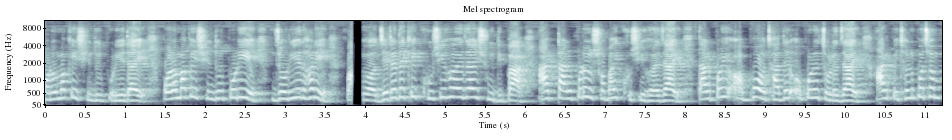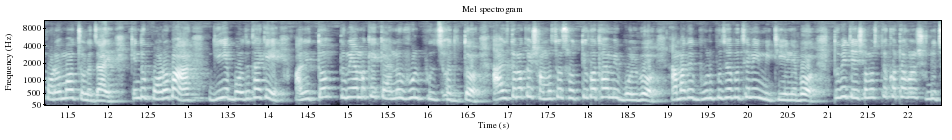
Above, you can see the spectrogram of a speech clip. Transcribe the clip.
পরমাকে সিঁদুর পরিয়ে দেয়। পরমাকে সিঁদুর পরিয়ে জড়িয়ে ধরে যেটা দেখে খুশি হয়ে যায় সুদীপা, আর তারপরেও সবাই খুশি হয়ে যায়। তারপরে অভ্য ছাদের ওপরে চলে যায়, আর পেছন পেছন পরমাও চলে যায়। কিন্তু পরমা গিয়ে বলতে থাকে, আদিত্য, তুমি আমাকে কেন ভুল বুঝছ আদিত্য? আজ তোমাকে সমস্ত সত্যি কথা আমি বলব। আমাদের ভুল বুঝাবুঝি আমি মিটিয়ে নেব। তুমি যে সমস্ত কথাগুলো শুনেছ,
